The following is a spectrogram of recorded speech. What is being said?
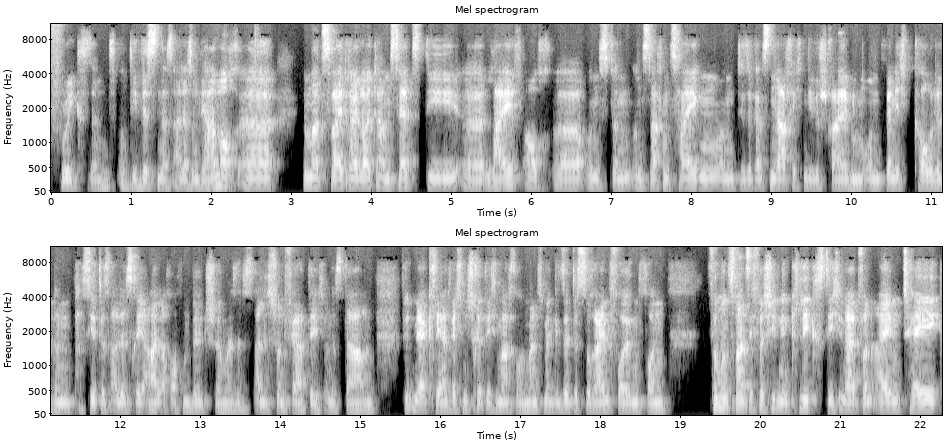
Freaks sind und die wissen das alles. Und wir haben auch äh, immer zwei, drei Leute am Set, die äh, live auch äh, uns dann uns Sachen zeigen und diese ganzen Nachrichten, die wir schreiben. Und wenn ich code, dann passiert das alles real auch auf dem Bildschirm. Also das ist alles schon fertig und ist da und wird mir erklärt, welchen Schritt ich mache. Und manchmal sind es so Reihenfolgen von 25 verschiedenen Klicks, die ich innerhalb von einem Take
